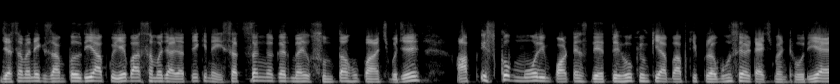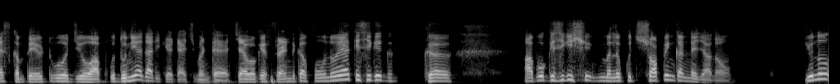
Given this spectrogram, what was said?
जैसा मैंने एग्ज़ाम्पल दिया, आपको ये बात समझ आ जाती है कि नहीं, सत्संग अगर मैं सुनता हूँ पाँच बजे, आप इसको मोर इंपॉर्टेंस देते हो क्योंकि अब आपकी प्रभु से अटैचमेंट हो रही है एज कंपेयर टू जो आपको दुनियादारी की अटैचमेंट है, चाहे वो के फ्रेंड का फ़ोन हो या किसी के घर आपको किसी की मतलब कुछ शॉपिंग करने जाना हो यू नो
